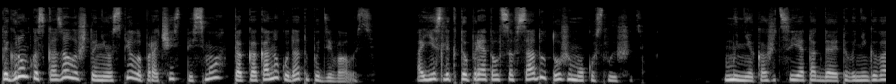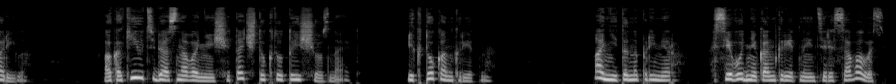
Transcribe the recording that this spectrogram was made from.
Ты громко сказала, что не успела прочесть письмо, так как оно куда-то подевалось. А если кто прятался в саду, тоже мог услышать. Мне кажется, я тогда этого не говорила. А какие у тебя основания считать, что кто-то еще знает? И кто конкретно? Анита, например. Сегодня конкретно интересовалась,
